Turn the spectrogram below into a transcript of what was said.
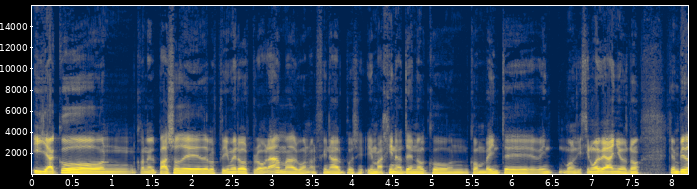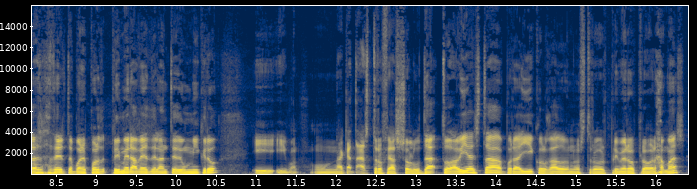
Y ya con, el paso de, los primeros programas, bueno, al final, pues imagínate, ¿no? Con, con 20, bueno, 19 años, ¿no? Que empiezas a hacer, te pones por primera vez delante de un micro y, bueno, una catástrofe absoluta. Todavía está por allí colgado nuestros primeros programas.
